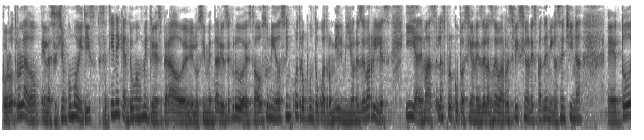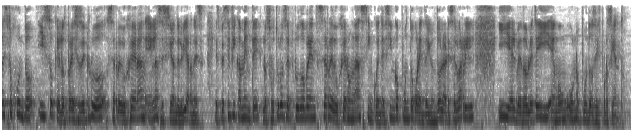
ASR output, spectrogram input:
Por otro lado, en la sección commodities se tiene que ante un aumento inesperado de los inventarios de crudo de Estados Unidos en 4.4 mil millones de barriles y además las preocupaciones de las nuevas restricciones pandémicas en China, eh, todo esto junto hizo que los precios del crudo se redujeran en la sesión del viernes. Específicamente, los futuros del crudo Brent se redujeron a 55.41 dólares el barril y el WTI en un 1.6%.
